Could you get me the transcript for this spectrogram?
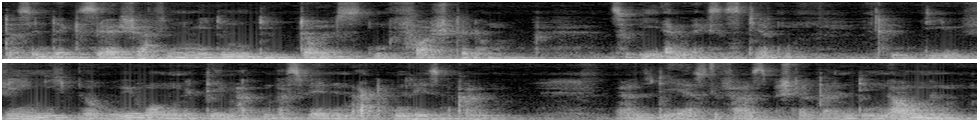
dass in der Gesellschaft und Medien die dollsten Vorstellungen zu IM existierten, die wenig Berührung mit dem hatten, was wir in den Akten lesen konnten. Also die erste Phase bestand darin, die Normen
